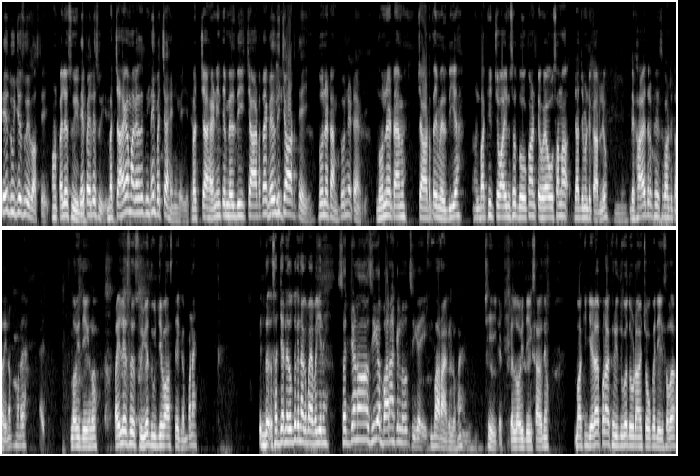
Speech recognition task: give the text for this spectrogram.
ਇਹ ਦੂਜੇ ਸੂਏ ਵਾਸਤੇ ਜੀ। ਹੁਣ ਪਹਿਲੇ ਸੂਈ ਇਹ ਪਹਿਲੇ ਸੂਈ। ਬੱਚਾ ਹੈਗਾ ਮਗਰ ਤੇ ਕੋਈ? ਨਹੀਂ ਬੱਚਾ ਹੈ ਨਹੀਂਗਾ ਜੀ। ਬੱਚਾ ਹੈ ਨਹੀਂ ਤੇ ਮਿਲਦੀ ਚਾਟ ਤੇ ਮਿਲਦੀ ਚਾਰਟ ਤੇ ਜੀ। ਦੋਨੇ ਟਾਈਮ ਦੋਨੇ ਟਾਈਮ ਜੀ। ਦੋਨੇ ਟਾਈਮ ਚਾਟ ਤੇ ਮਿਲਦੀ ਆ। ਬਾਕੀ ਚਵਾਈ ਨੂੰ ਸਿਰ 2 ਘੰਟੇ ਹੋਇਆ ਉਸ ਨਾਲ ਜੱਜਮੈਂਟ ਕਰ ਲਿਓ। ਦਿਖਾਇਆ ਤੇ ਫੇਸ ਕੁਆਲਿਟੀ ਤਾਂ ਨਾ ਮਾੜਾ। ਲਓ ਜੀ ਦੇਖ ਲਓ। ਪਹਿਲੇ ਸੂਏ ਸੂਈ ਦੂਜੇ ਵਾਸਤੇ ਗੱਬਣਾ ਹੈ। ਸੱਜਣ ਨੇ ਦੁੱਧ ਕਿੰਨਾ ਪਾਇਆ ਬਾਈ ਇਹਨੇ? ਸੱਜਣ ਸੀਗਾ 12 ਕਿਲੋ ਦੁੱਧ ਸੀਗਾ ਜੀ। 12 ਕਿਲੋ ਹੈ? ਠੀਕ ਹੈ ਠੀਕ ਹੈ। ਲਓ ਜੀ ਦੇਖ ਸਕਦੇ ਹੋ। ਬਾਕੀ ਜਿਹੜਾ ਭਰਾ ਖਰੀਦੂਗਾ ਦੋ ਡਾਂਗ ਚੋਕ ਕੇ ਦੇਖ ਸਕਦਾ।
